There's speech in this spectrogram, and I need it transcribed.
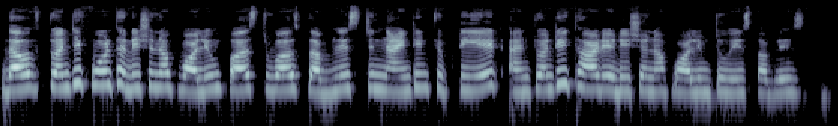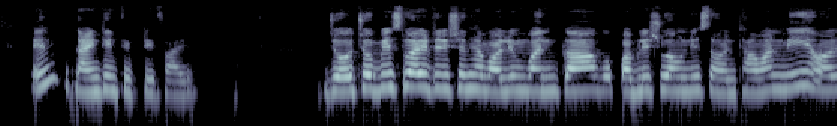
The 24th edition of volume first was published in 1958 and 23rd edition of volume 2 is published in 1955. जो चौबीसवा एडिशन है वॉल्यूम वन का, वो पब्लिश हुआ उन्नीस में और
